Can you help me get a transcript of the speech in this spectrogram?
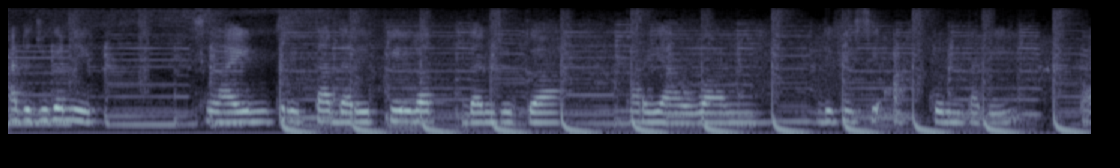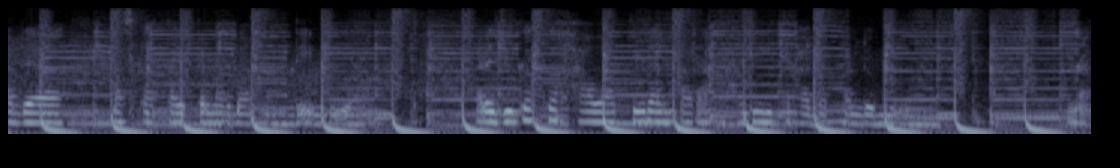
ada juga nih selain cerita dari pilot dan juga karyawan divisi akun tadi pada maskapai penerbangan di India. Ada juga kekhawatiran para ahli terhadap pandemi ini. Nah,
